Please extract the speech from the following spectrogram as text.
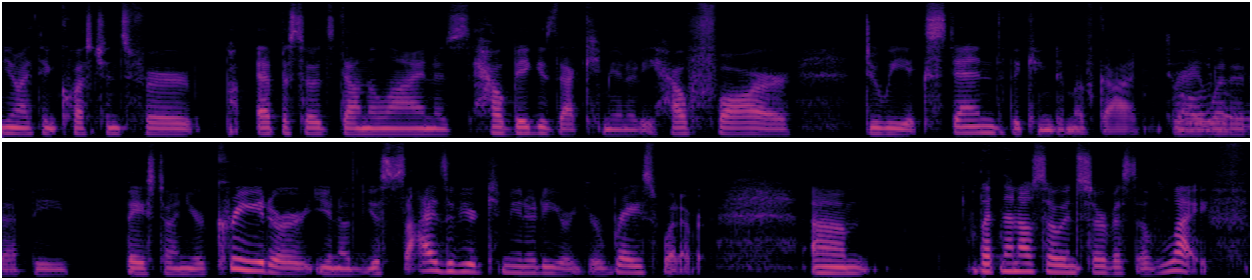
you know i think questions for episodes down the line is how big is that community how far do we extend the kingdom of god totally. right whether that be based on your creed or you know the size of your community or your race whatever um, but then also in service of life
